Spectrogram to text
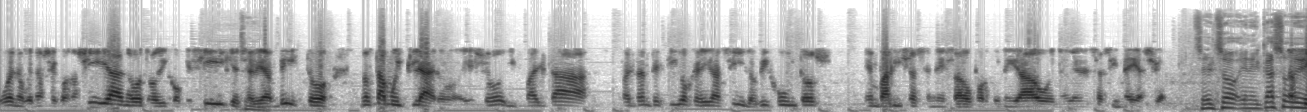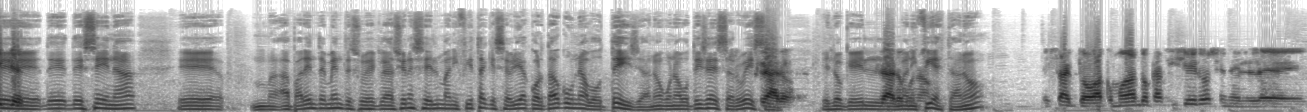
bueno que no se conocían, otro dijo que sí, que se habían visto, no está muy claro eso y falta faltan testigos que digan sí, los vi juntos en balizas en esa oportunidad o en, esas inmediaciones. Celso, en el caso de, de, Sena, eh, aparentemente sus declaraciones él manifiesta que se habría cortado con una botella, ¿no? Con una botella de cerveza. Claro. Es lo que él manifiesta, ¿no? Exacto, acomodando casilleros en el eh,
